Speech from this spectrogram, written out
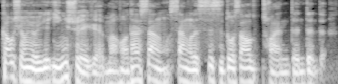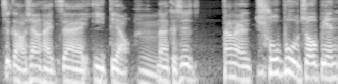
高雄有一个饮水人嘛，吼，他上上了四十多艘船等等的，这个好像还在议调。嗯，那可是当然初步周边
